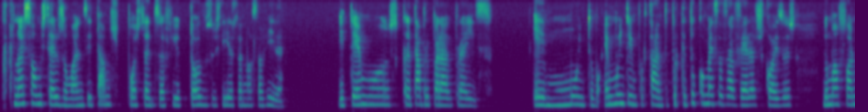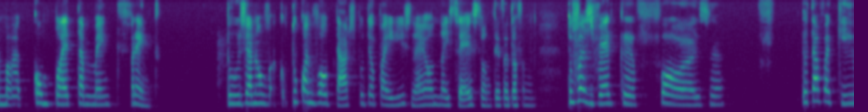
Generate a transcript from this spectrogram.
porque nós somos seres humanos e estamos postos a desafio todos os dias da nossa vida. E temos que estar preparados para isso. É muito é muito importante, porque tu começas a ver as coisas de uma forma completamente diferente. Tu já não, tu quando voltares para o teu país, né, onde nasceste, onde tens a tua família, tu vais ver que foge. Eu estava aqui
